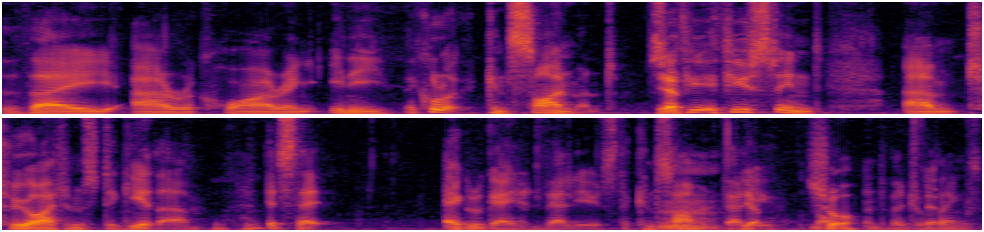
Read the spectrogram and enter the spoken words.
they are requiring any they call it consignment. So Yep. if you if you send um, two items together, it's that aggregated value. It's the consignment value, not Sure. individual things.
